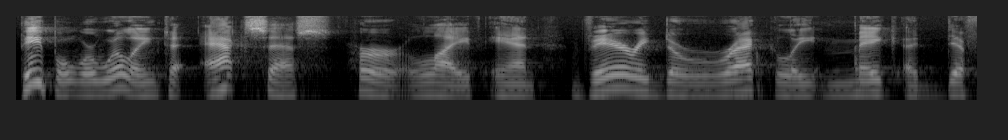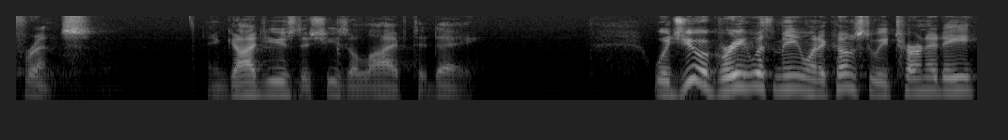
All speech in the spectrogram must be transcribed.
People were willing to access her life and very directly make a difference. And God used it. She's alive today. Would you agree with me when it comes to eternity,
